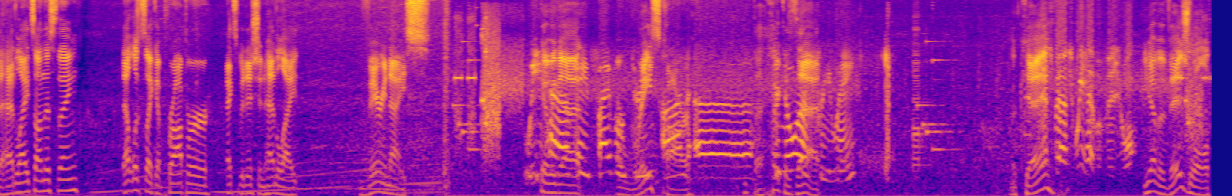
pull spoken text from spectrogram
The headlights on this thing, that looks like a proper expedition headlight. Very nice. We Okay, we have got a 503 a race car. on uh, What the heck is that? Freeway. Okay. Dispatch, we have a visual. You have a visual.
